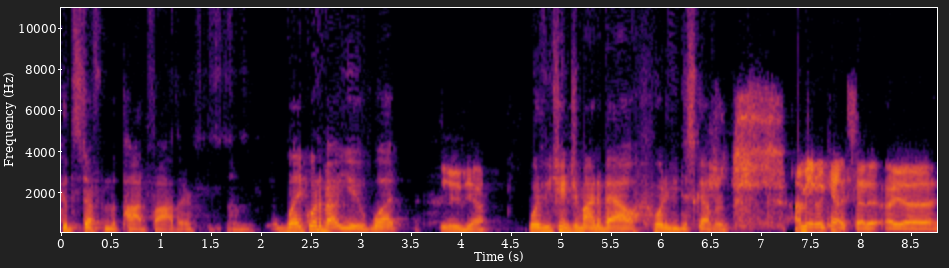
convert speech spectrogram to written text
Good stuff from the Pod Father. Um, Blake, what about you? What, dude? Yeah. What have you changed your mind about? What have you discovered? I mean, we kind of said it. I, uh,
